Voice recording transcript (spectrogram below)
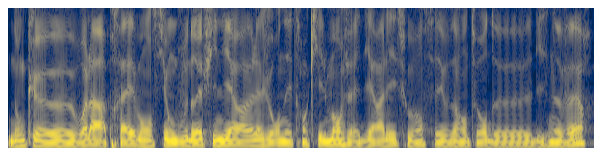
Donc euh, voilà, après, bon, si on voudrait finir euh, la journée tranquillement, j'allais dire, allez, souvent c'est aux alentours de 19h,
